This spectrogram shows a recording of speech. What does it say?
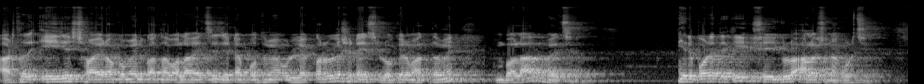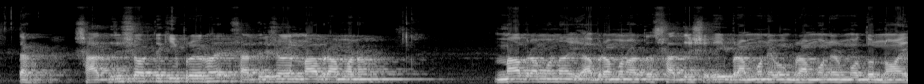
অর্থাৎ এই যে ছয় রকমের কথা বলা হয়েছে, যেটা প্রথমে উল্লেখ করা হলো, সেটাই শ্লোকের মাধ্যমে বলা হয়েছে। এরপরে দেখি সেইগুলো আলোচনা করছি। দেখো, সাদৃশ্য অর্থে কী প্রয়োগ হয়? সাদৃশ্য ন ব্রাহ্মণ। ন ব্রাহ্মণ আব্রাহ্মণ অর্থাৎ সাদৃশ্য। এই ব্রাহ্মণ এবং ব্রাহ্মণের মতো নয়,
